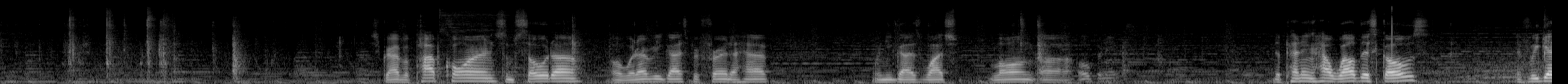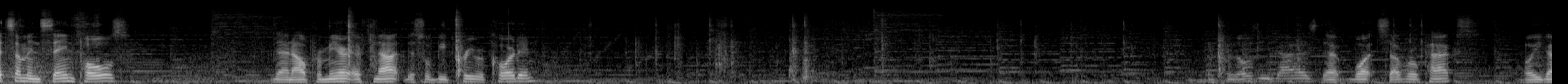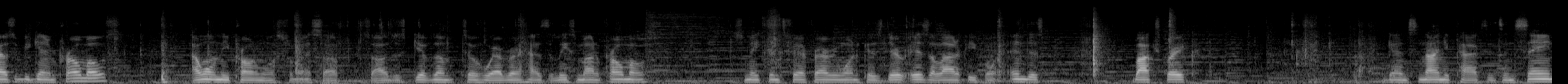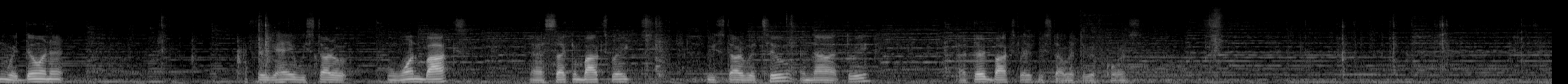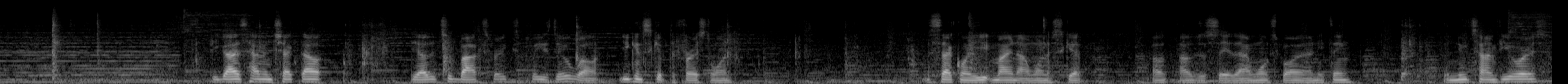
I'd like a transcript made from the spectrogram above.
Grab a popcorn, some soda, or whatever you guys prefer to have when you guys watch long uh, openings. Depending how well this goes, if we get some insane polls, then I'll premiere. If not, this will be pre-recorded. And for those of you guys that bought several packs, or you guys will be getting promos, I won't need promos for myself. So I'll just give them to whoever has the least amount of promos. Just make things fair for everyone because there is a lot of people in this box break. Again, it's 90 packs. It's insane. We're doing it. I figure, hey, we started with one box. And a second box break, we started with two, and now at three. Our third box break, we start with three, of course. You guys haven't checked out the other two box breaks, please do. Well, you can skip the first one. The second one you might not want to skip. I'll, I'll just say that I won't spoil anything. The new time viewers,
